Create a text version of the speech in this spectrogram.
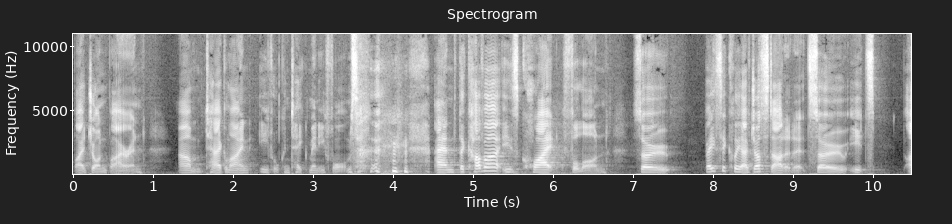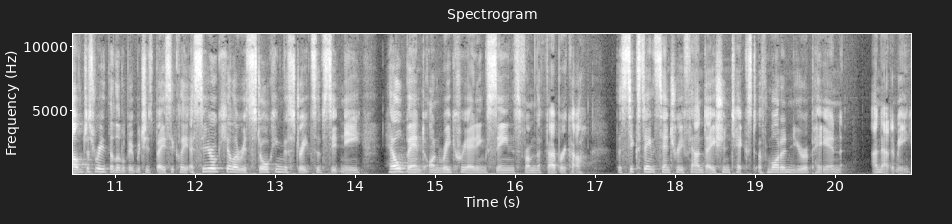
by John Byron. Um, tagline Evil can take many forms. and the cover is quite full on. So basically, I've just started it. So it's, I'll just read the little bit, which is basically a serial killer is stalking the streets of Sydney, hell bent on recreating scenes from the Fabrica, the 16th century foundation text of modern European anatomy.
